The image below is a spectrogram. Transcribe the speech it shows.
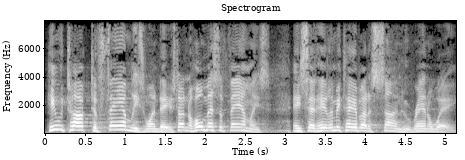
He would talk to families one day. He was talking to a whole mess of families. And he said, Hey, let me tell you about a son who ran away,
